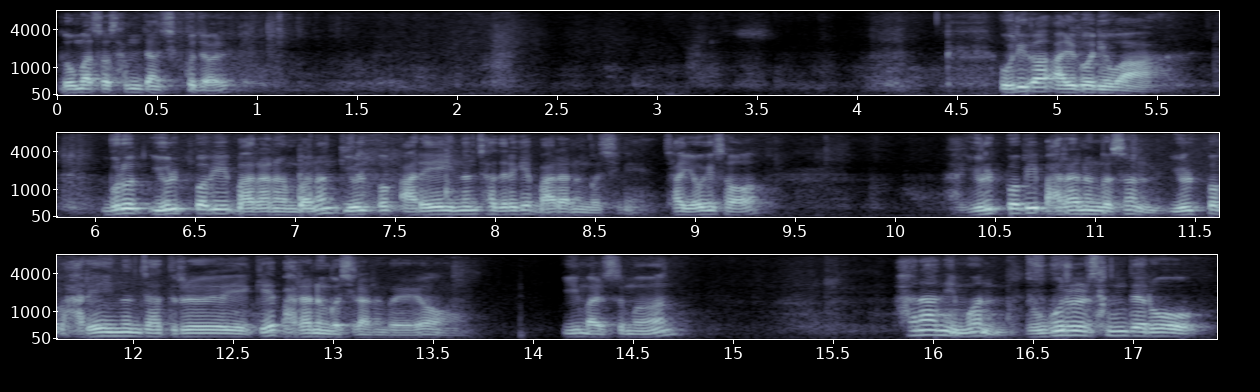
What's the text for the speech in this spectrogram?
노마서 3장 19절. 우리가 알거니와 무릇 율법이 말하는 바는 율법 아래에 있는 자들에게 말하는 것이니. 자 여기서 율법이 말하는 것은 율법 아래에 있는 자들에게 말하는 것이라는 거예요. 이 말씀은 하나님은 누구를 상대로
